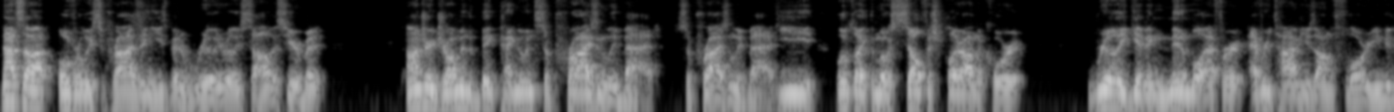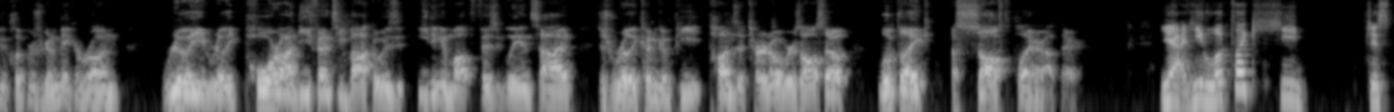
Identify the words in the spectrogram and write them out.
That's not overly surprising. He's been really, really solid this year, but Andre Drummond, the big penguin, surprisingly bad. Surprisingly bad. He looked like the most selfish player on the court really giving minimal effort. Every time he was on the floor, you knew the Clippers were going to make a run. Really, really poor on defense. Ibaka was eating him up physically inside. Just really couldn't compete. Tons of turnovers also. Looked like a soft player out there. Yeah, he looked like he just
